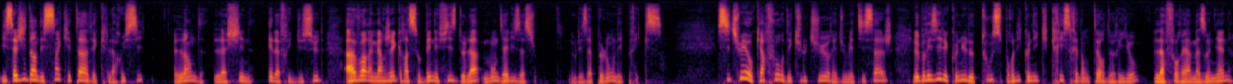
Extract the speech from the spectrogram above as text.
il s'agit d'un des cinq États avec la Russie, l'Inde, la Chine et l'Afrique du Sud à avoir émergé grâce aux bénéfices de la mondialisation. Nous les appelons les BRICS. Situé au carrefour des cultures et du métissage, le Brésil est connu de tous pour l'iconique Christ rédempteur de Rio, la forêt amazonienne,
